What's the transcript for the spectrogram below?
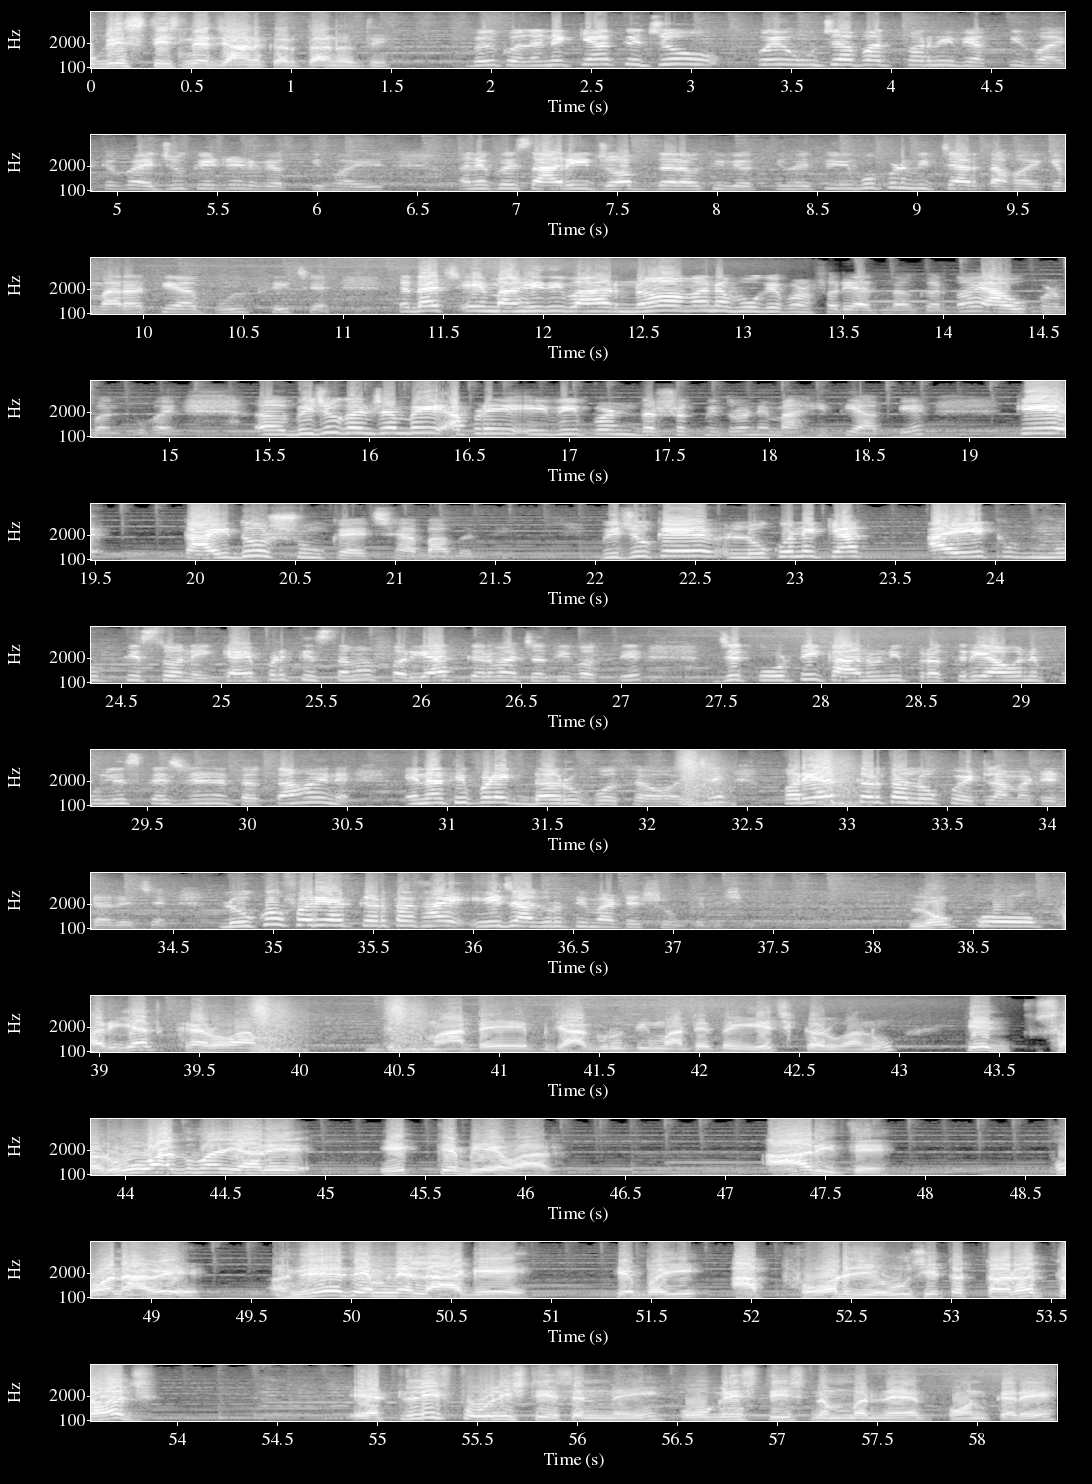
ઓગણીસ ત્રીસને જાણ કરતા નથી. બિલકુલ, અને ક્યાંક જો કોઈ ઊંચા પદ પરની વ્યક્તિ હોય કે કોઈ એજ્યુકેટેડ વ્યક્તિ હોય અને કોઈ સારી જોબ ધરાવતી વ્યક્તિ હોય, તો એવું પણ વિચારતા હોય કે મારાથી આ ભૂલ થઈ છે. કદાચ એ માહિતી બહાર ન આવવાના ભોગે પણ ફરિયાદ ન કરતા હોય, આવું પણ બનતું હોય. બીજું ઘનશ્યામભાઈ, આપણે એવી પણ દર્શક મિત્રોને માહિતી આપીએ કે કાયદો શું કહે છે આ બાબતે? બીજું કે લોકોને ક્યાંક આ એક કિસ્સો નહીં, ક્યાંય પણ કિસ્સામાં ફરિયાદ કરવા જતી વખતે જે કોર્ટની કાનૂની પ્રક્રિયાઓ અને પોલીસ કચેરીને ધક્કા હોય ને, એનાથી પણ એક ડર ઊભો થયો હોય છે. ફરિયાદ કરતા લોકો એટલા માટે ડરે છે. લોકો ફરિયાદ કરતા થાય એ જાગૃતિ માટે શું કરીશું લોકો ફરિયાદ કરવા માટે, જાગૃતિ માટે તો એ જ કરવાનું કે શરૂઆતમાં જ્યારે એક કે બે વાર આ રીતે ફોન આવે અને તેમને લાગે કે ભાઈ, આ ફ્રોડ જેવું છે તો તરત જ એટલીસ્ટ પોલીસ સ્ટેશન નહીં ઓગણીસ ત્રીસ નંબરને ફોન કરે.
